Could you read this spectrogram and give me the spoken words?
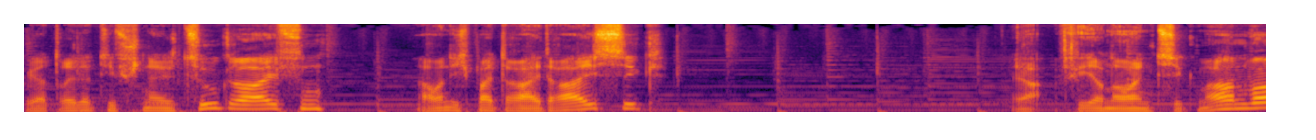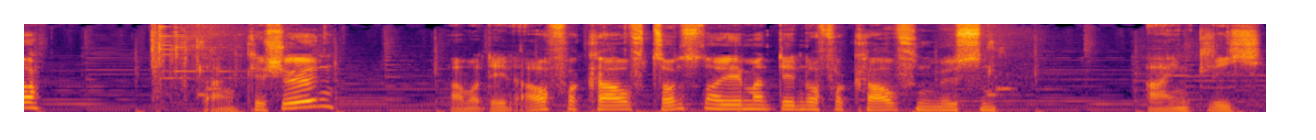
Wird relativ schnell zugreifen. Aber nicht bei 3,30. Ja, 94 machen wir. Dankeschön. Haben wir den auch verkauft? Sonst noch jemand, den wir verkaufen müssen? Eigentlich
